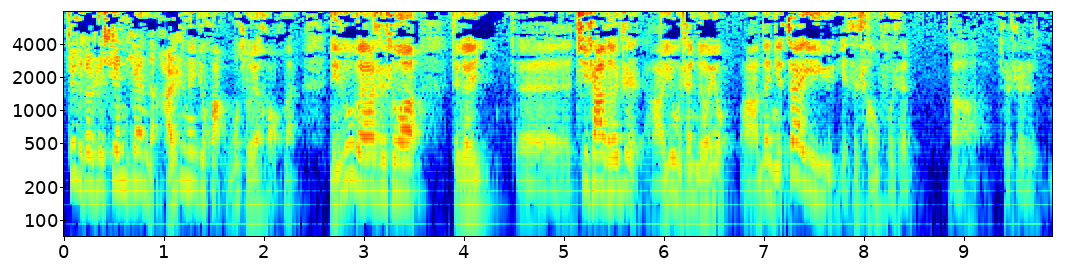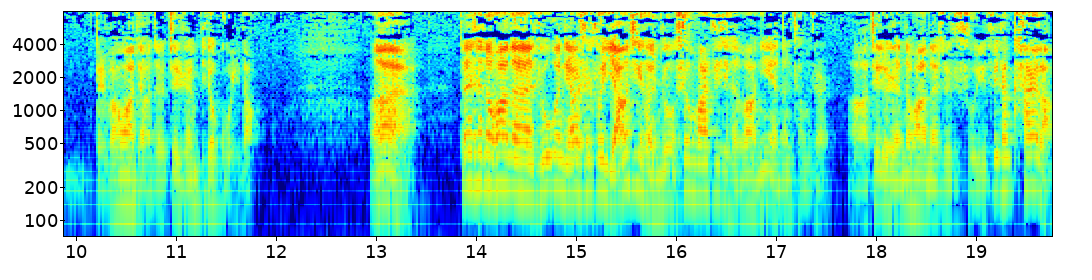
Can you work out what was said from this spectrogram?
这个都是先天的。还是那句话，无所谓好坏。你如果要是说这个呃七杀得志啊，用神得用啊，那你再抑郁也是成福身啊，就是北方话讲，就这人比较诡道，哎。但是的话呢，如果你要是说阳气很重，生发之气很旺，你也能成事儿啊。这个人的话呢，就是属于非常开朗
